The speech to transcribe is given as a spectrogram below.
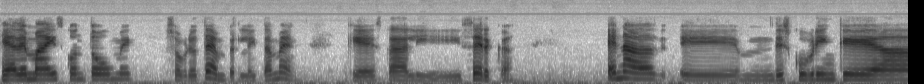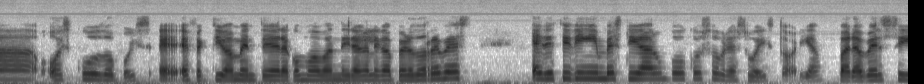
e ademais contoume sobre o Temperley tamén, que está ali cerca. E nada, eh, descubrín que a, o escudo pois eh, efectivamente era como a bandeira galega pero do revés e decidín investigar un pouco sobre a súa historia para ver se si,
